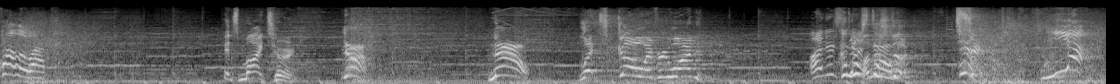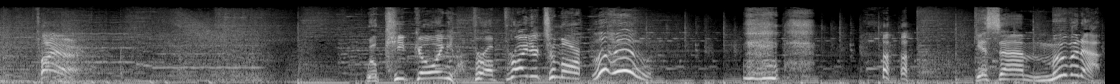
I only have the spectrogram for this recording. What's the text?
Follow up. It's my turn! Yeah! Now! Let's go, everyone! Understood! Understood! Yeah! Fire! We'll keep going for a brighter tomorrow! Woohoo! Guess I'm moving up.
